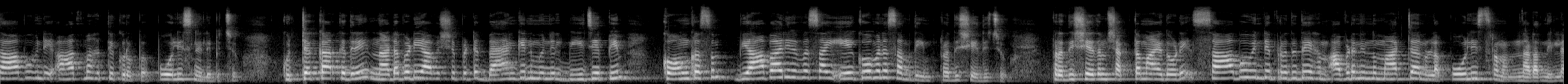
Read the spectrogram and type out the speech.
സാബുവിന്റെ ആത്മഹത്യക്കുറിപ്പ് പോലീസിന് ലഭിച്ചു. കുറ്റക്കാർക്കെതിരെ നടപടി ആവശ്യപ്പെട്ട് ബാങ്കിന് മുന്നിൽ ബി കോൺഗ്രസും വ്യാപാരി വ്യവസായി ഏകോപന സമിതിയും പ്രതിഷേധിച്ചു. പ്രതിഷേധം ശക്തമായതോടെ സാബുവിന്റെ മൃതദേഹം അവിടെ നിന്നും മാറ്റാനുള്ള പോലീസ് ശ്രമം നടന്നില്ല.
